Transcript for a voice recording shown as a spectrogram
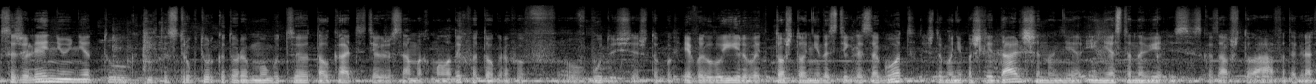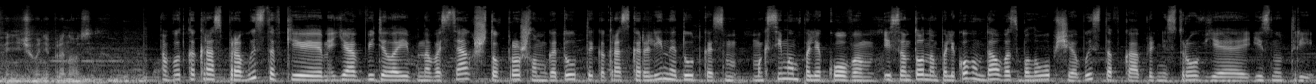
к сожалению, нету каких-то структур, которые могут э, толкать тех же самых молодых фотографов в будущее, чтобы эволюировать то, что они достигли за год, чтобы они пошли дальше, но не, и не остановились, сказав, что а, фотография ничего не приносит. А вот как раз про выставки я видела и в новостях, что в прошлом году ты как раз с Каролиной Дудкой, с Максимом Поляковым и с Антоном Поляковым, да, у вас была общая выставка «Приднестровье изнутри».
